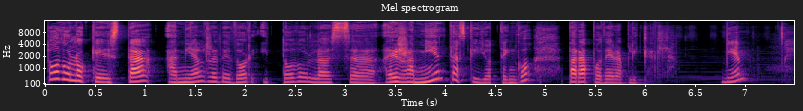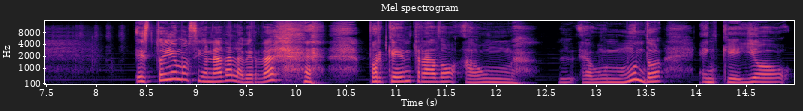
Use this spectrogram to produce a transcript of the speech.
todo lo que está a mi alrededor y todas las ah, herramientas que yo tengo para poder aplicarla. Bien, estoy emocionada, la verdad, porque he entrado a un, a un mundo en que yo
